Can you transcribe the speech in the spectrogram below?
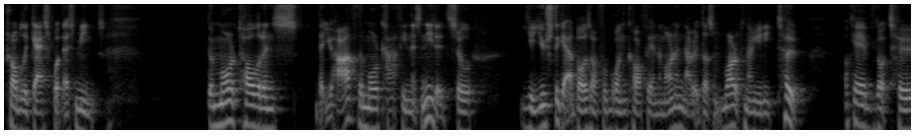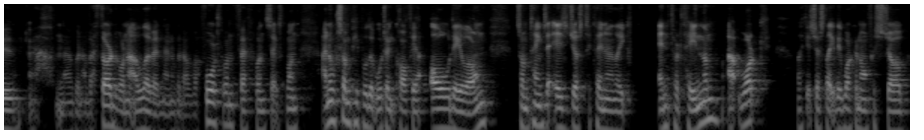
probably guess what this means. The more tolerance that you have, the more caffeine that's needed. So, you used to get a buzz off of one coffee in the morning. Now it doesn't work. Now you need two. Okay, we've got two. Now I'm going to have a third one at 11. Then I'm going to have a fourth one, fifth one, sixth one. I know some people that will drink coffee all day long. Sometimes it is just to kind of like entertain them at work. Like it's just like they work an office job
